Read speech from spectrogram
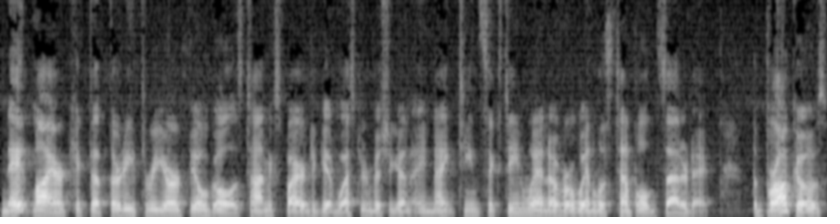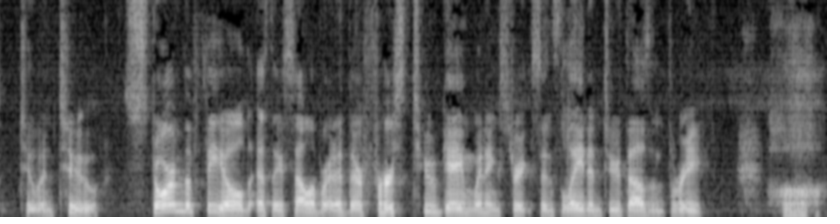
Nate Meyer kicked a 33 yard field goal as time expired to give Western Michigan a 1916 win over winless Temple on Saturday. The Broncos, 2 and 2, stormed the field as they celebrated their first two game winning streak since late in 2003. Oh.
